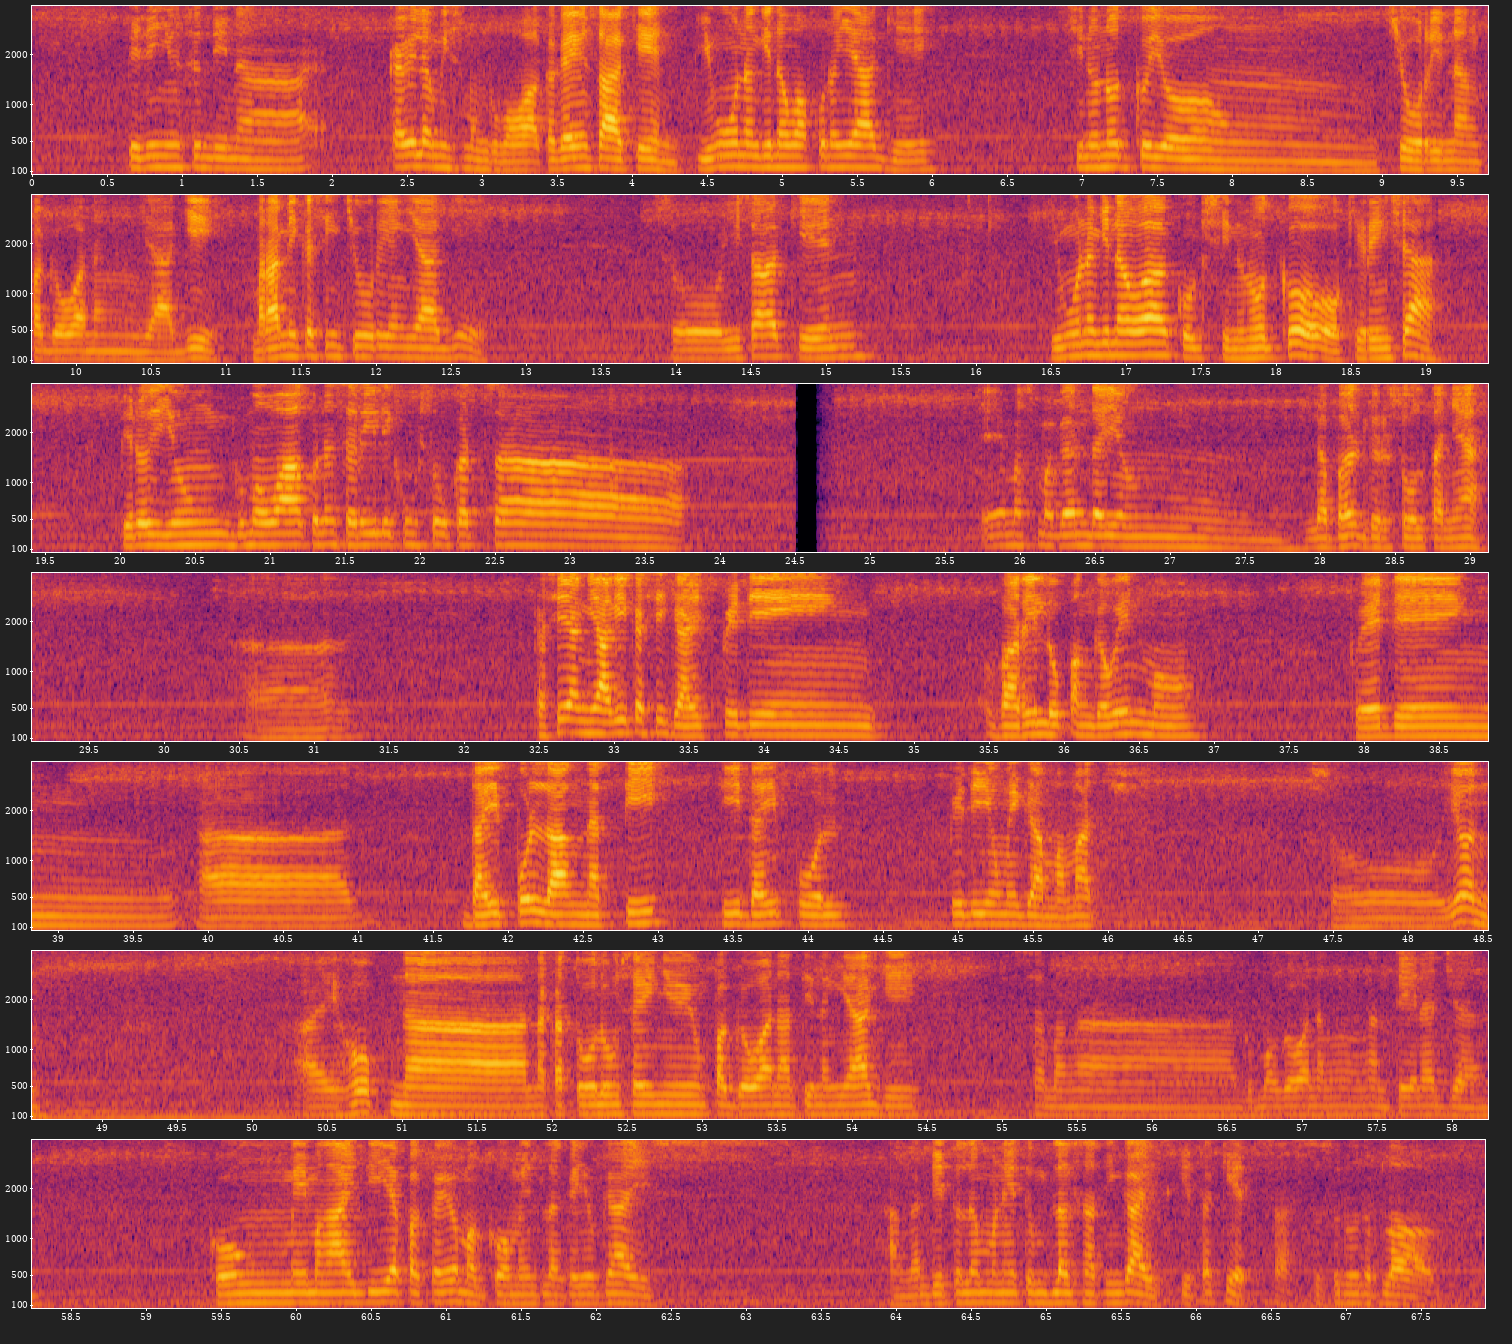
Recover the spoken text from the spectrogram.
Pwede nyo sundin na kayo lang mismong gumawa. Kagaya yung sa akin. Yung unang ginawa ko na Yagi, sinunod ko yung theory ng paggawa ng Yagi. Marami kasing theory ang Yagi. So, yung sa akin, yung unang ginawa ko, sinunod ko, okay rin siya. Pero yung gumawa ako ng sarili kong sukat sa eh mas maganda yung labal resulta niya. Ah, kasi ang yagi kasi guys, pwedeng vary loop ang gawin mo. Pwedeng ah dipole lang na T, T dipole. Pwede yung may gamma match. So, yun. I hope na nakatulong sa inyo yung paggawa natin ng Yagi sa mga gumagawa ng antena dyan. Kung may mga idea pa kayo, mag-comment lang kayo guys. Hanggang dito lang muna itong vlogs natin guys. Kita kits sa susunod na vlogs.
